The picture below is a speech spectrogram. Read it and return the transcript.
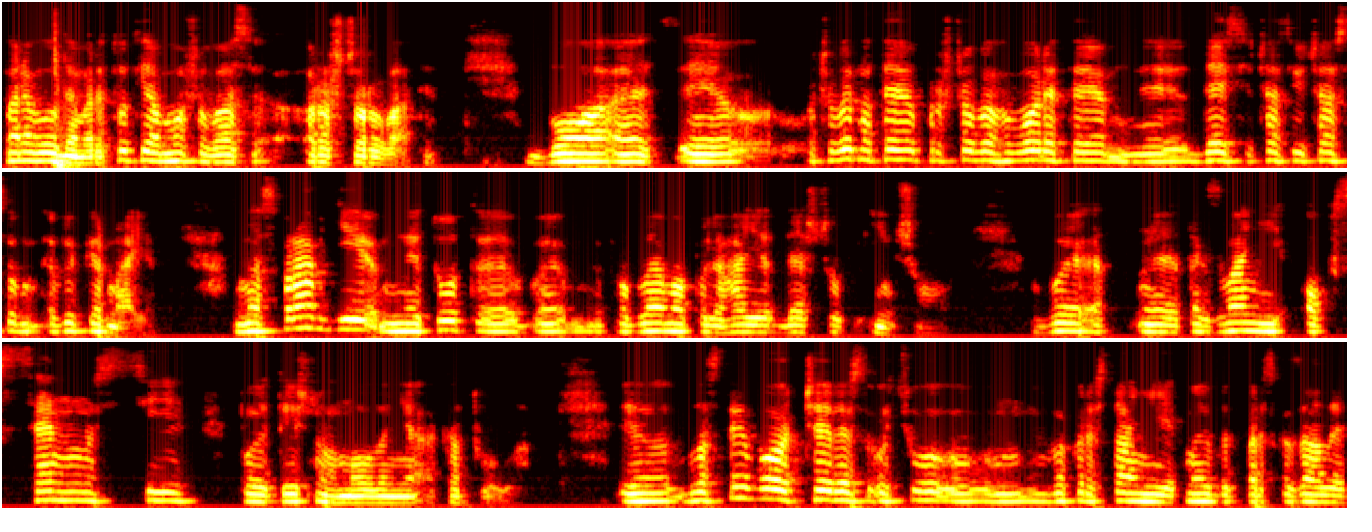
Пане Володимире, тут я мушу вас розчарувати. Бо, е, е, очевидно, те, про що ви говорите, е, десь час від часу випірнає. Насправді тут е, проблема полягає дещо в іншому, в е, так званій обсценності поетичного мовлення Катула. Е, Властиво, через оцю використання, як ми би тепер сказали,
